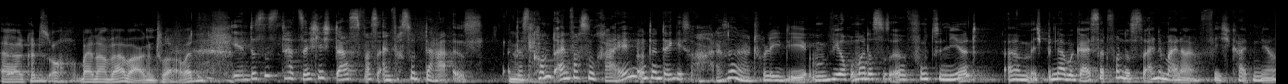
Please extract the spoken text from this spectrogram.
äh, könntest auch bei einer Werbeagentur arbeiten. Ja, das ist tatsächlich das, was einfach so da ist. Das mhm. kommt einfach so rein und dann denke ich so, ah, das ist eine tolle Idee. Und wie auch immer das äh, funktioniert, ähm, ich bin da begeistert von. Das ist eine meiner Fähigkeiten, ja.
